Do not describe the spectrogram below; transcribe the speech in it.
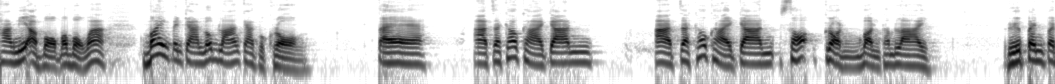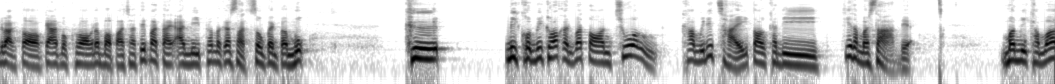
ทางนี้อาบอกมาบอกว่า ไม่เป็นการล้มล้างการปกครอง แต่อาจจะเข้าข่ายการอาจจะเข้าข่ายการเซาะกร่อนบ่อนทำลาย หรือเป็นปฏิบัติต่อการปกครองระบอบประชาธิปไตยอันมีพระมหากษัตริย์ทรงเป็นประมุขคือมีคนวิเคราะห์กันว่าตอนช่วงคำวินิจฉัยตอนคดีที่ธรรมศาสตร์เนี่ยมันมีคำว่า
